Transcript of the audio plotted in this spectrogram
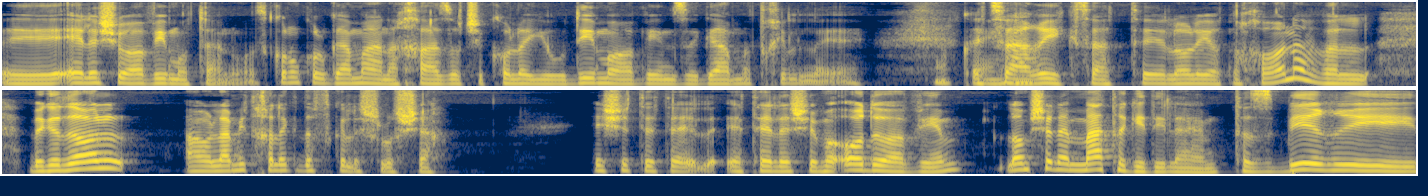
אה, אלה שאוהבים אותנו. אז קודם כל, גם ההנחה הזאת שכל היהודים אוהבים, זה גם מתחיל, okay. אוקיי. לצערי, קצת לא להיות נכון, אבל בגדול, העולם מתחלק דווקא לשלושה. יש את, את, אלה שמאוד אוהבים, לא משנה מה תגידי להם, תסבירי,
